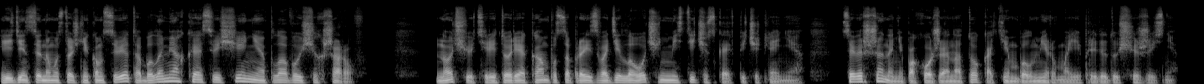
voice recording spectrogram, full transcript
Единственным источником света было мягкое освещение плавающих шаров. Ночью территория кампуса производила очень мистическое впечатление, совершенно не похожее на то, каким был мир в моей предыдущей жизни.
